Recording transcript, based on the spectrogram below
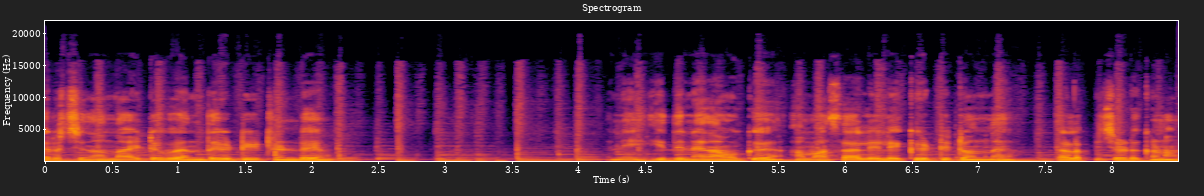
ഇറച്ചി നന്നായിട്ട് വെന്ത് കിട്ടിയിട്ടുണ്ട്. ഇനി ഇതിനെ നമുക്ക് ആ മസാലയിലേക്ക് ഇട്ടിട്ടൊന്ന് തിളപ്പിച്ചെടുക്കണം.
